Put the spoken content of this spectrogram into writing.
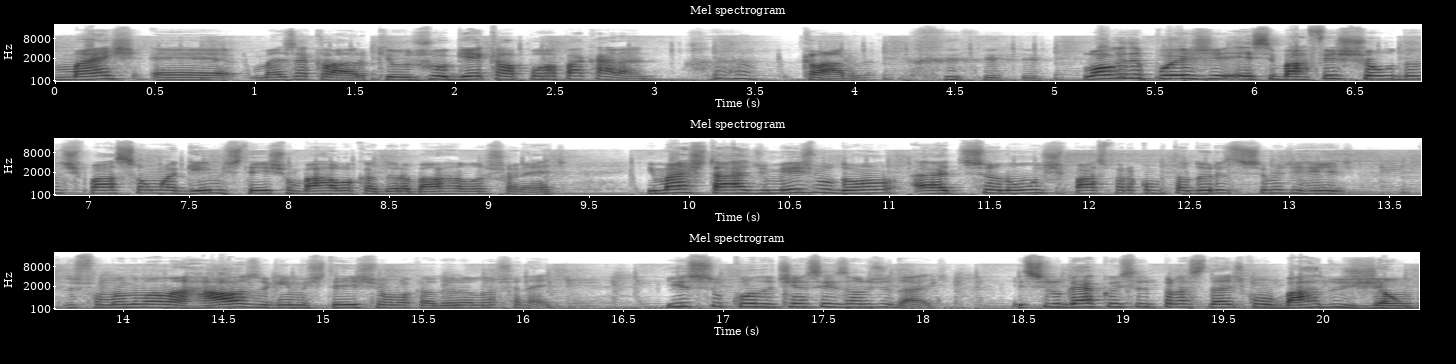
mas é, mas é claro que eu joguei aquela porra pra caralho. claro, né? Logo depois, esse bar fechou, dando espaço a uma Game Station barra locadora barra lanchonete. E mais tarde, o mesmo dono adicionou um espaço para computadores e sistema de rede, transformando uma lan house, game station, locadora e lanchonete. Isso quando tinha 6 anos de idade. Esse lugar é conhecido pela cidade como Bar do Jão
